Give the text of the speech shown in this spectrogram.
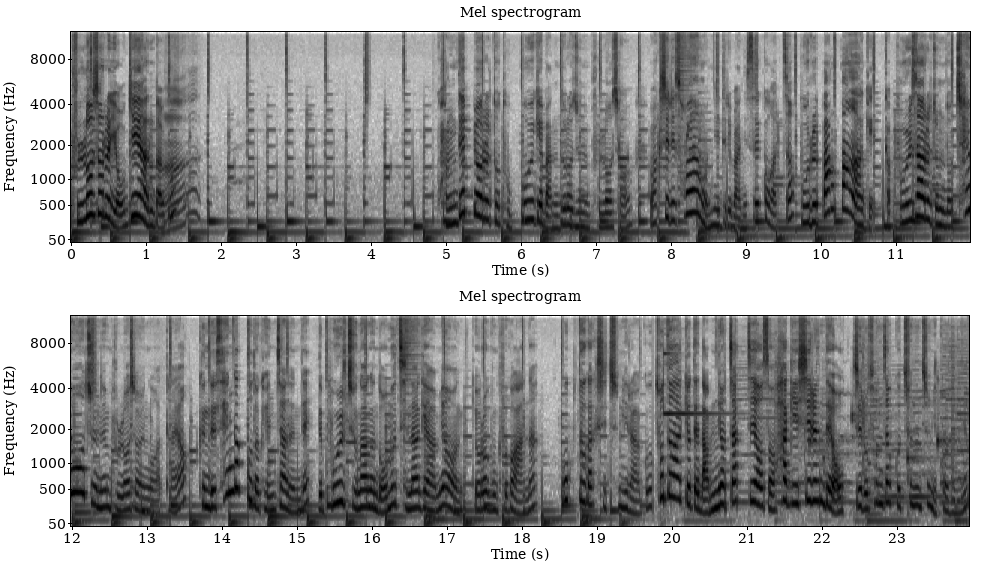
블러셔를 여기에 한다고? 광대뼈를 더 돋보이게 만들어주는 블러셔 확실히 서양 언니들이 많이 쓸 것 같죠? 볼을 빵빵하게 그러니까 볼살을 좀 더 채워주는 블러셔인 것 같아요 근데 생각보다 괜찮은데? 근데 볼 중앙은 너무 진하게 하면 여러분 그거 아나? 꼭두각시 춤이라고 초등학교 때 남녀 짝지어서 하기 싫은데 억지로 손잡고 추는 춤 있거든요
